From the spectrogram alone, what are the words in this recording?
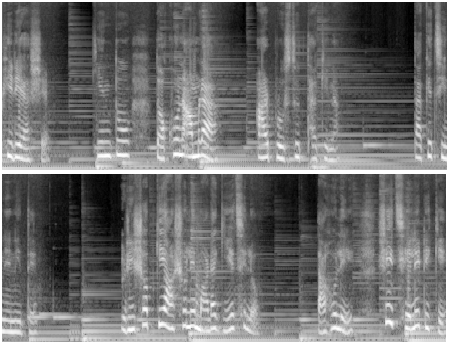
ফিরে আসে। কিন্তু তখন আমরা আর প্রস্তুত থাকি না তাকে চিনে নিতে। ঋষভ কি আসলে মারা গিয়েছিল? তাহলে সেই ছেলেটিকে,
